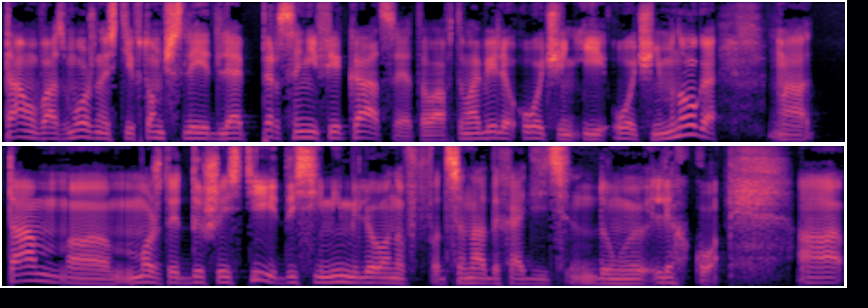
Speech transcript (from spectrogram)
там возможностей, в том числе и для персонификации этого автомобиля, очень и очень много. Там э, может и до 6, и до 7 миллионов цена доходить, думаю, легко а,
